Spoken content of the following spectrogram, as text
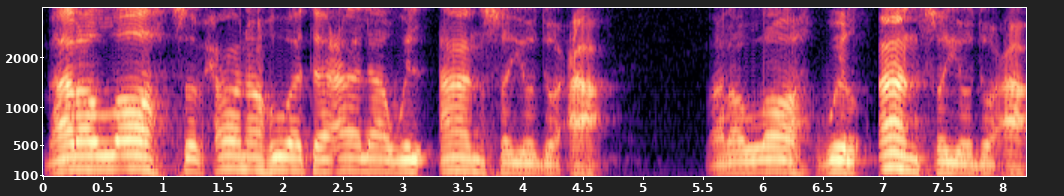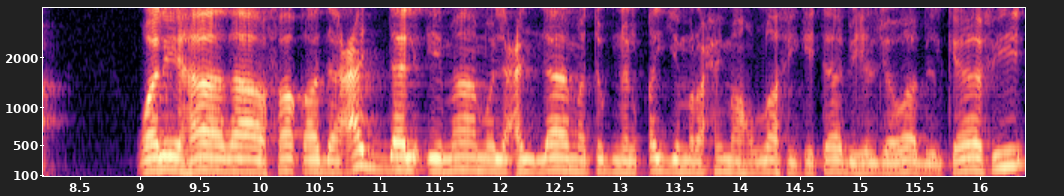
that Allah subhanahu wa ta'ala will answer your dua. That Allah will answer your dua. ولهذا فقد عد الإمام العلامة ابن القيم رحمه الله في كتابه الجواب الكافي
